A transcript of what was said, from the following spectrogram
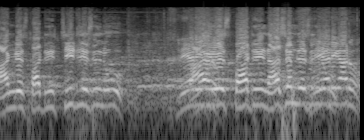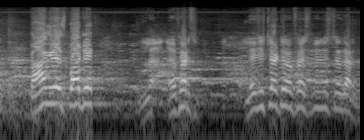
కాంగ్రెస్ పార్టీని చీట్ చేసింది నువ్వు. కాంగ్రెస్ పార్టీని నాశనం చేసింది Congress party legislative affairs minister గారు.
